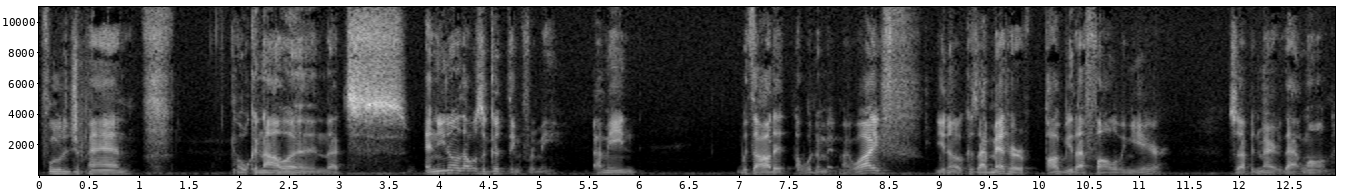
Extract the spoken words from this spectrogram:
Flew to Japan, Okinawa, and that's and you know that was a good thing for me. I mean, without it, I wouldn't have met my wife. You know, because I met her probably that following year. So I've been married that long,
